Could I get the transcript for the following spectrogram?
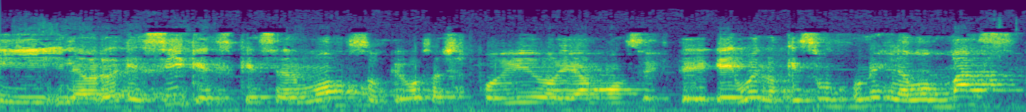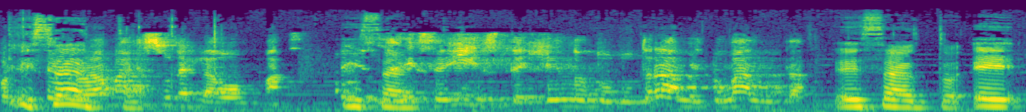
Y, la verdad que sí, que es, que es hermoso que vos hayas podido, digamos, este, que bueno, que es un, eslabón más, porque este programa es un eslabón más. Exacto. Y seguís tejiendo tu, tu trame, tu manta. Exacto. Eh,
